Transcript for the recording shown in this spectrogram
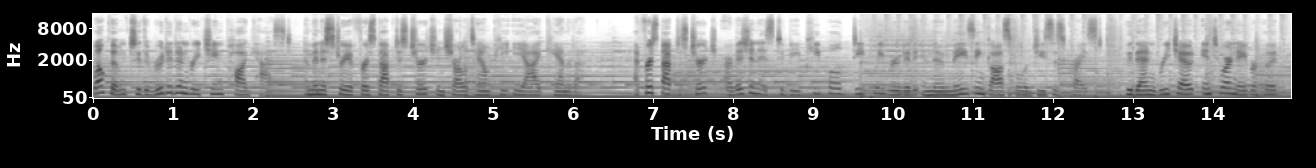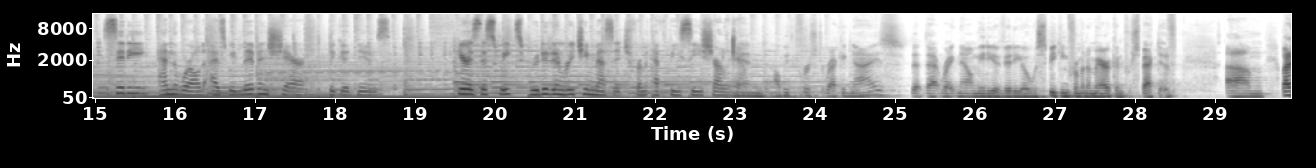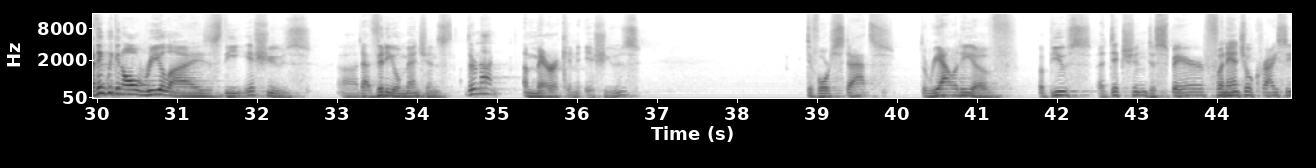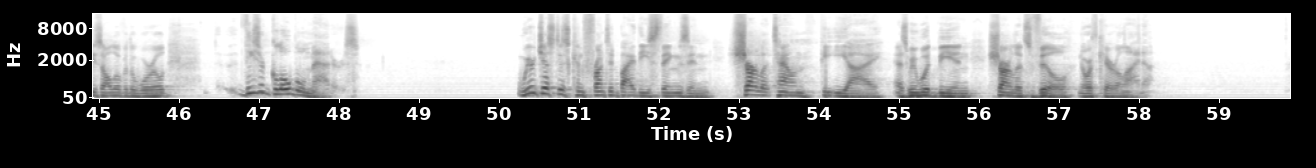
Welcome to the Rooted and Reaching podcast, a ministry of First Baptist Church in Charlottetown, PEI, Canada. At First Baptist Church, our vision is to be people deeply rooted in the amazing gospel of Jesus Christ, who then reach out into our neighborhood, city, and the world as we live and share the good news. Here is this week's Rooted and Reaching message from FBC Charlottetown. And I'll be the first to recognize that that Right Now media video was speaking from an American perspective. Um, but I think we can all realize the issues uh, that video mentions. They're not American issues. Divorce stats, the reality of abuse, addiction, despair, financial crises all over the world. These are global matters. We're just as confronted by these things in Charlottetown, PEI, as we would be in Charlottesville, North Carolina.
